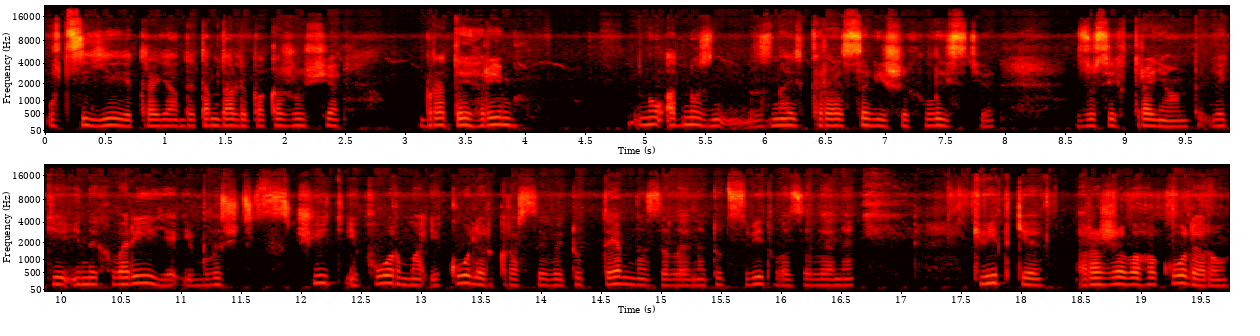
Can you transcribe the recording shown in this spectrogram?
у цієї троянди, там далі покажу ще брати Грім. Ну, одну з, найкрасивіших листів з усіх троянд, які і не хворіє, і блищить, і форма, і колір красивий. Тут темно зелене, тут світло зелене. Квітки рожевого кольору.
